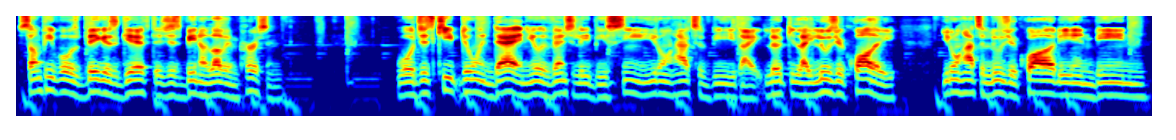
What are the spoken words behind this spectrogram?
Some people's biggest gift is just being a loving person. Well, just keep doing that and you'll eventually be seen. You don't have to be like look like lose your quality. You don't have to lose your quality in being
